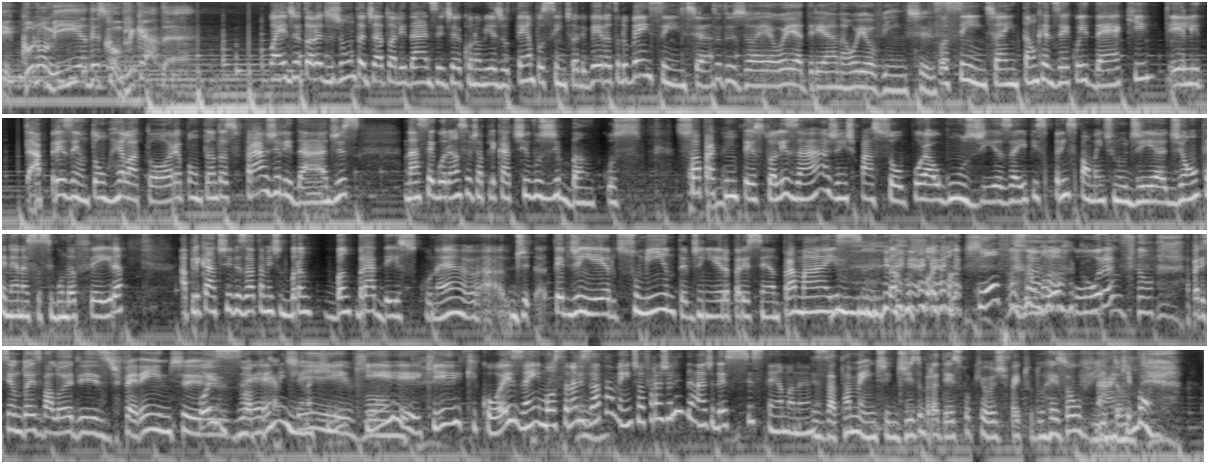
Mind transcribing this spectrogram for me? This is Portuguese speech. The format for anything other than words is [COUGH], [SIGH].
Economia Descomplicada. Com a editora adjunta de atualidades e de economia do tempo, Cíntia Oliveira. Tudo bem, Cíntia? Tudo jóia. Oi, Adriana. Oi, ouvintes. Ô, Cíntia, então quer dizer que o IDEC, ele apresentou um relatório apontando as fragilidades na segurança de aplicativos de bancos. Só para contextualizar, a gente passou por alguns dias aí, principalmente no dia de ontem, né, nessa segunda-feira, aplicativo exatamente do Banco Bradesco, né? teve dinheiro sumindo, teve dinheiro aparecendo para mais. Então foi uma [LAUGHS] confusão, uma loucura. confusão. Apareciam dois valores diferentes. Pois é, aplicativo. menina, que, que, que, que coisa, hein? Mostrando exatamente a fragilidade desse sistema, né? Exatamente. Diz o Bradesco que hoje foi tudo resolvido. Ah, que bom.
